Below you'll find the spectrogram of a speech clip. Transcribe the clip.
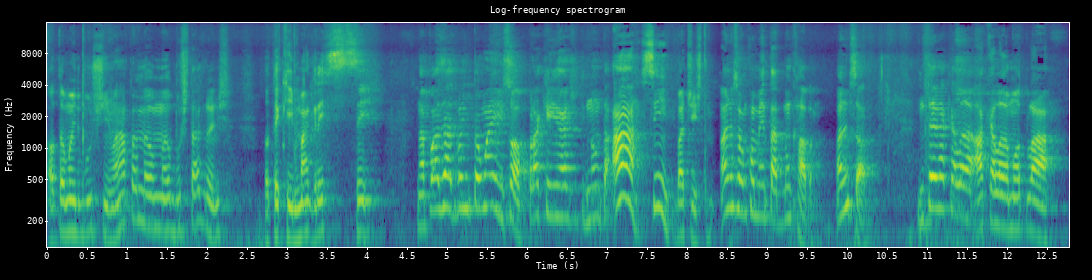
Olha o tamanho do buchinho. Mas, rapaz, meu, meu bucho tá grande. Vou ter que emagrecer. Rapaziada, então é isso, ó. Pra quem acha que não tá... Ah, sim, Batista. Olha só um comentário de um cabo. Olha só. Não teve aquela, aquela moto lá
